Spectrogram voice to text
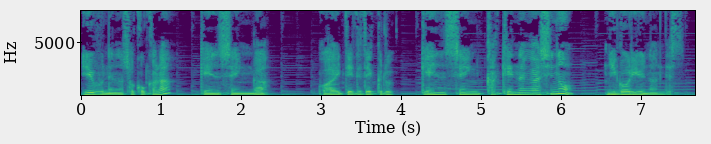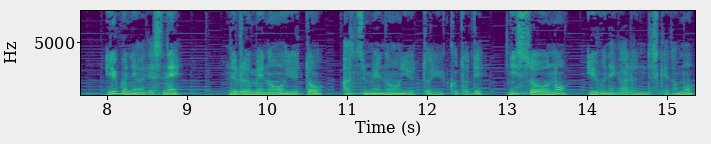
湯船の底から源泉が湧いて出てくる源泉かけ流しの濁り湯なんです。湯船はですね、ぬるめのお湯と厚めのお湯ということで、2層の湯船があるんですけども、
